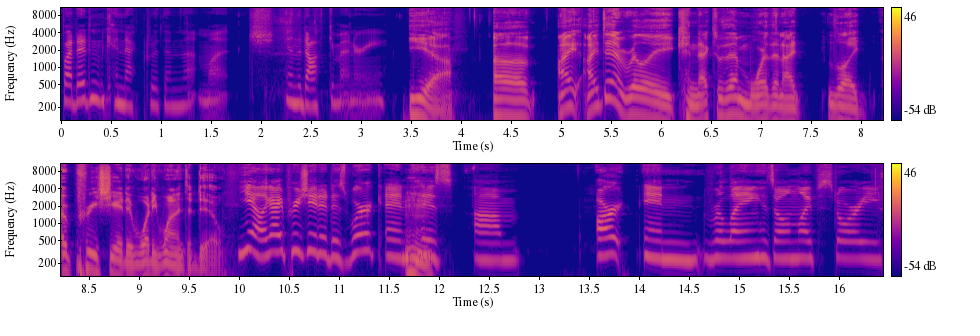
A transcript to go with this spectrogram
but I didn't connect with him that much in the documentary. Yeah. Uh I I didn't really connect with him more than I like appreciated what he wanted to do. Yeah, like I appreciated his work and Mhm. his um art in relaying his own life story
